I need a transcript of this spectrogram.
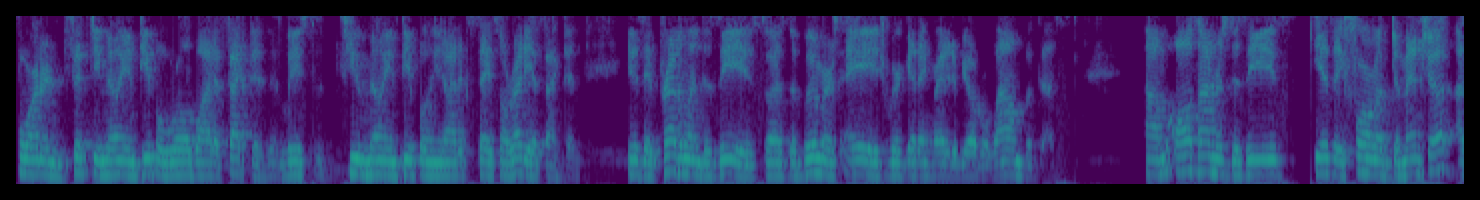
450 million people worldwide affected, at least a few million people in the United States already affected. It is a prevalent disease. So as the boomers age, we're getting ready to be overwhelmed with this. Um, Alzheimer's disease is a form of dementia. I,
